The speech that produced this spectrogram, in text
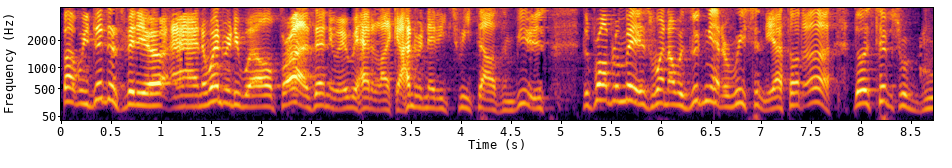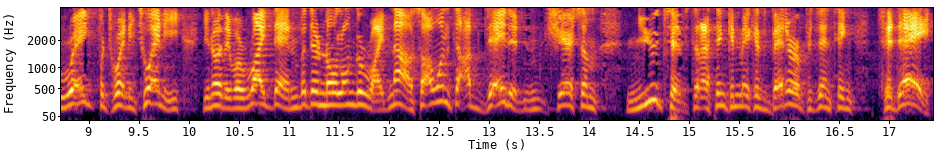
But we did this video and it went really well for us anyway. We had like 183,000 views. The problem is when I was looking at it recently, I thought, uh, those tips were great for 2020. You know, they were right then, but they're no longer right now. So I wanted to update it and share some new tips that I think can make us better at presenting today.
